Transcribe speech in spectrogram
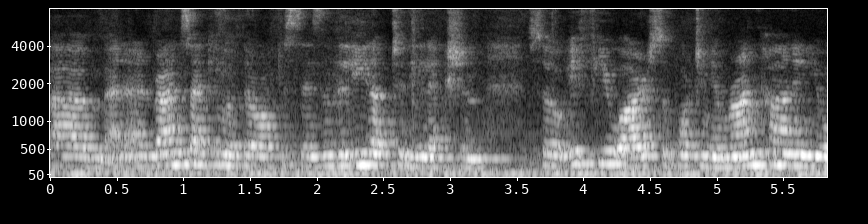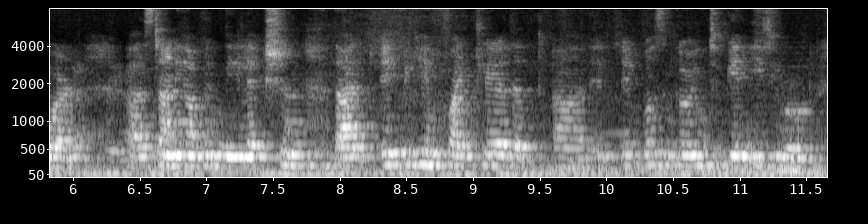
um, and, and ransacking of their offices in the lead up to the election. So if you are supporting Imran Khan and you are uh, standing up in the election, that it became quite clear that uh, it, it wasn't going to be an easy road.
